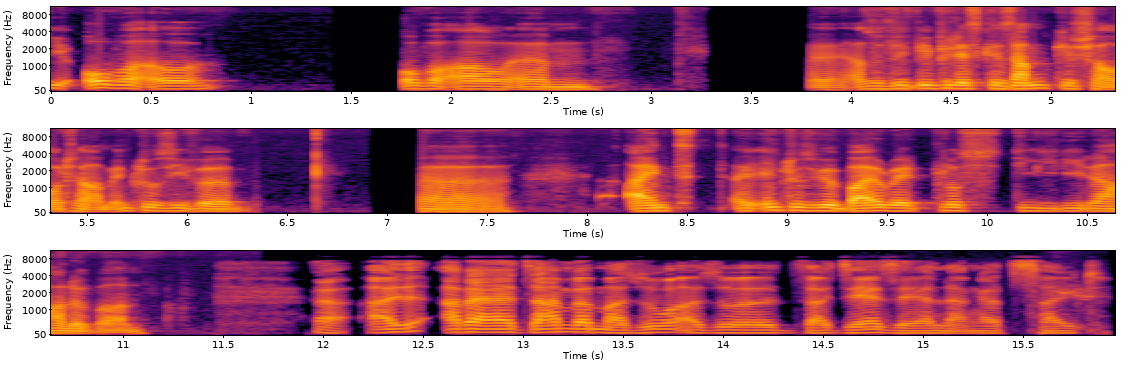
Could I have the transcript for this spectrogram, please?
die Overall, Overall, ähm, äh, also wie, wie viele es gesamt geschaut haben, inklusive, äh, äh, inklusive Buy-Rate plus die, die in der Halle waren. Ja, also, aber sagen wir mal so, also seit sehr, sehr langer Zeit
